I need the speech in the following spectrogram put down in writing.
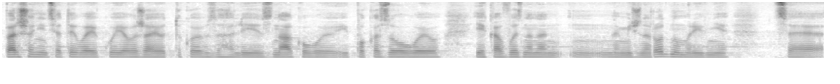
Перша ініціатива, яку я вважаю такою взагалі знаковою і показовою, яка визнана на міжнародному рівні, це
